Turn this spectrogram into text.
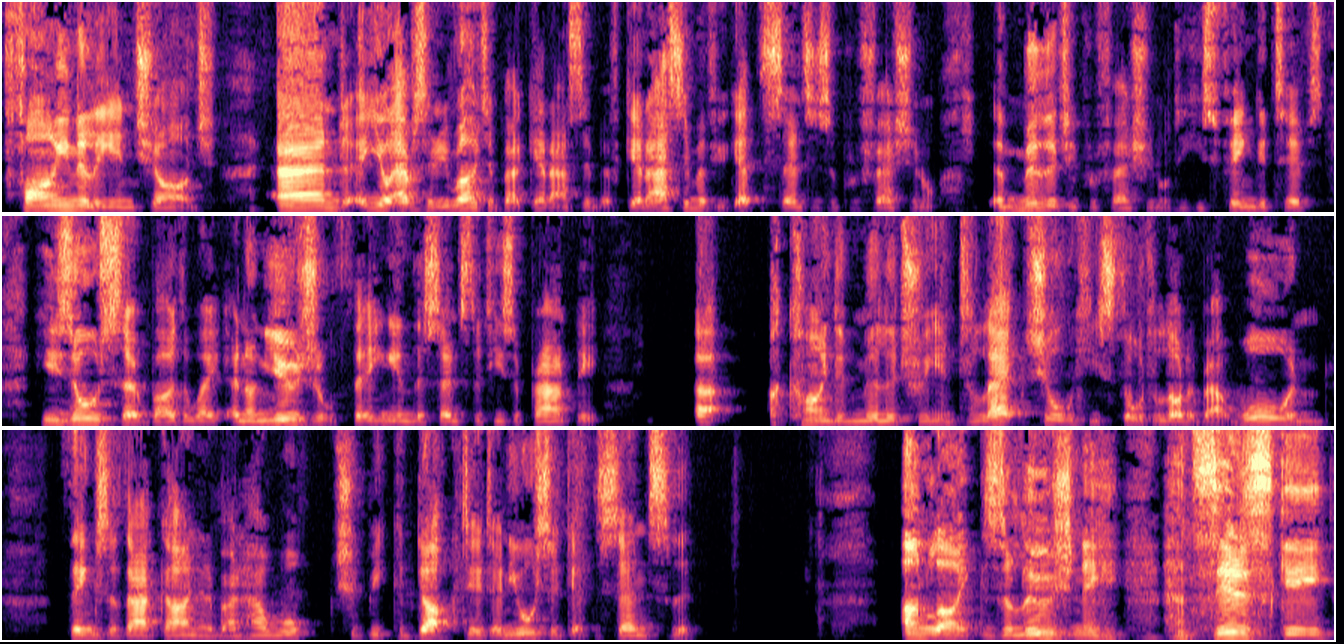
finally in charge. And you're absolutely right about Gerasimov. Gerasimov, you get the sense is a professional, a military professional to his fingertips. He's also, by the way, an unusual thing in the sense that he's apparently uh, a kind of military intellectual. He's thought a lot about war and things of that kind and about how war should be conducted. And you also get the sense that, unlike Zaluzhny and Syrskyi,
